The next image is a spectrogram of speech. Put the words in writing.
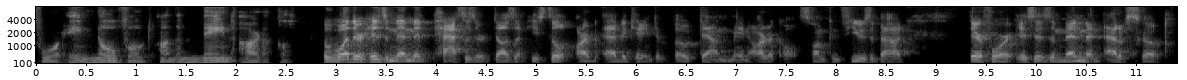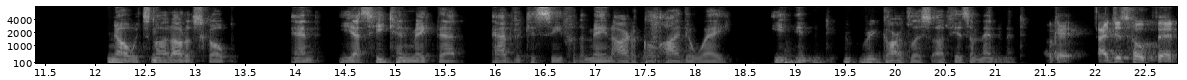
for a no vote on the main article. But whether his amendment passes or doesn't, he's still advocating to vote down the main article. So I'm confused about, therefore, is his amendment out of scope? No, it's not out of scope. And yes, he can make that advocacy for the main article either way, in- regardless of his amendment. Okay, I just hope that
